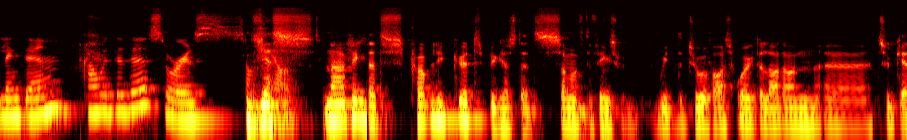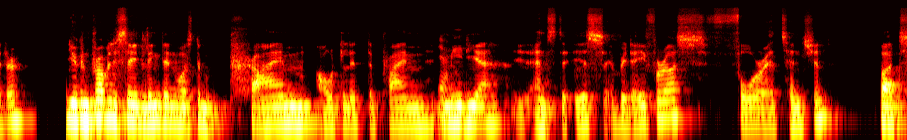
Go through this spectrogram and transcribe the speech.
LinkedIn, how we did this, or is something else? yes to no i think that's probably good because that's some of the things we, we the two of us worked a lot on uh, together you can probably say linkedin was the prime outlet the prime Yeah. media and is every day for us for attention but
